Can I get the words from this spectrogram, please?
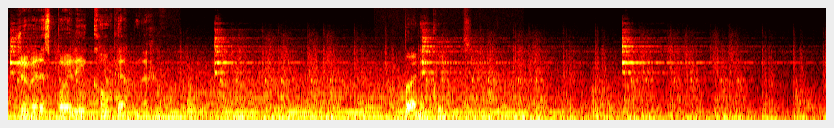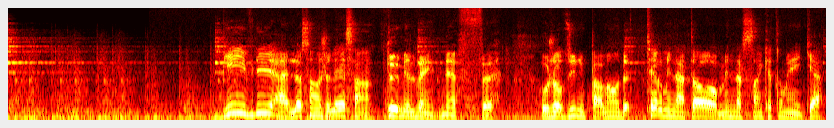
je vais le spoiler complètement. Bonne écoute. Bienvenue à Los Angeles en 2029. Aujourd'hui, nous parlons de Terminator 1984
